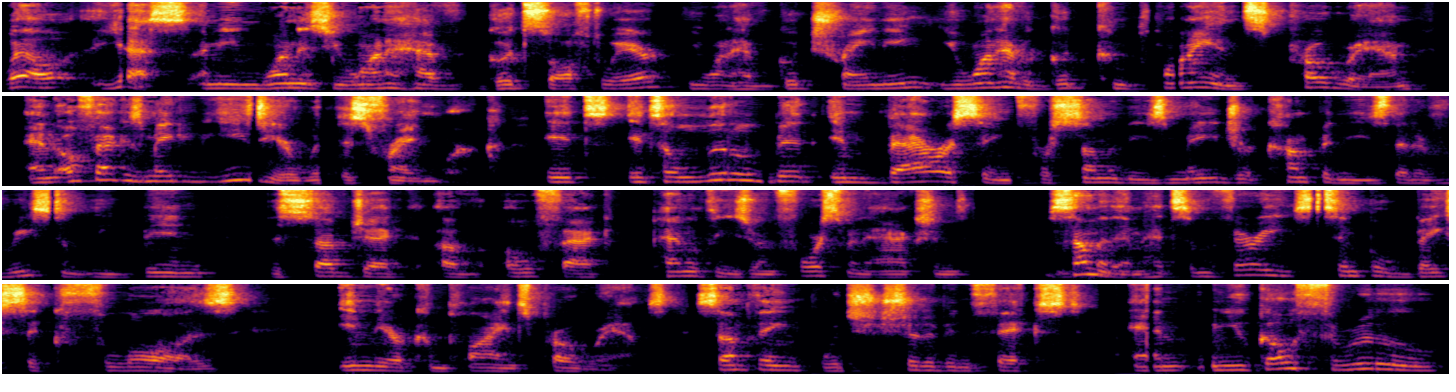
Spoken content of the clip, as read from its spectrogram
Well, yes. I mean, one is you want to have good software, you want to have good training, you want to have a good compliance program, and OFAC has made it easier with this framework. It's it's a little bit embarrassing for some of these major companies that have recently been the subject of OFAC penalties or enforcement actions. Some of them had some very simple, basic flaws in their compliance programs, something which should have been fixed. And when you go through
